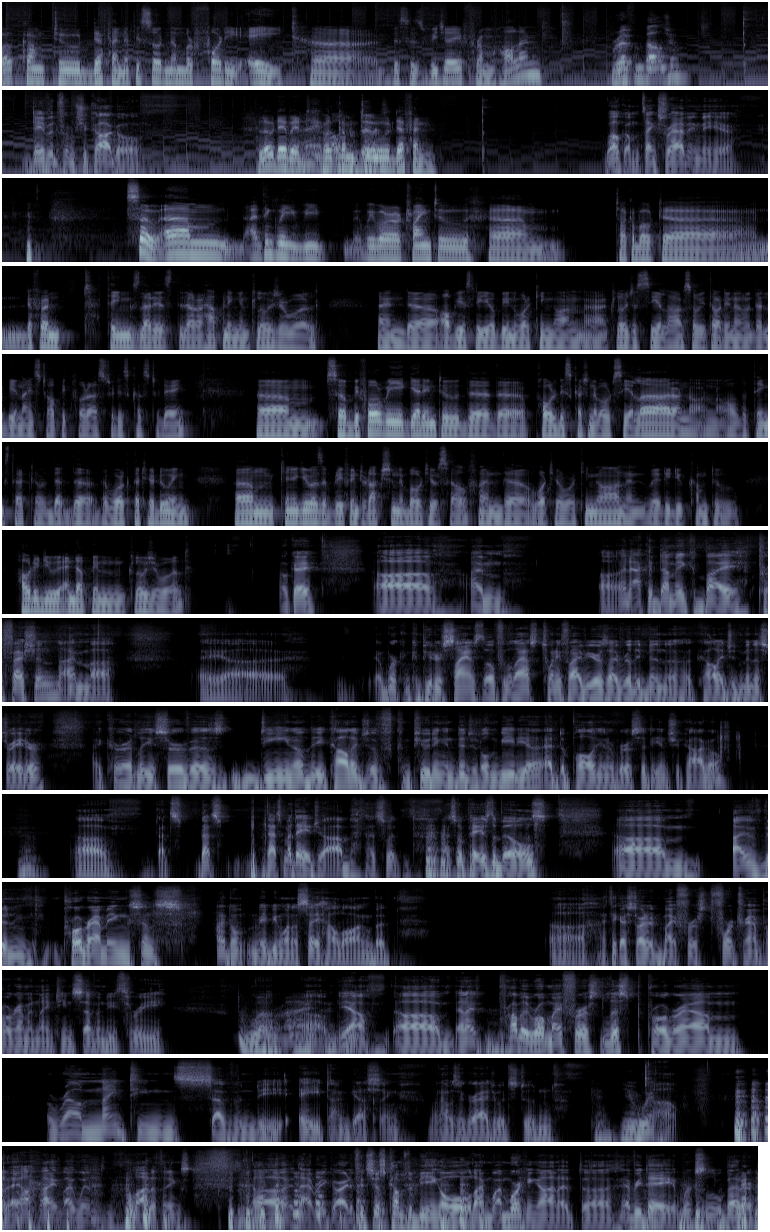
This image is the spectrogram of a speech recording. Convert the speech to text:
Welcome to Defn, episode number 48. Uh, this is Vijay from Holland. Ray from Belgium. David from Chicago. Hello, David. Hey, welcome, welcome, to David. Defn. Welcome. Thanks for having me here. So, um, I think we, we, we were trying to um, talk about uh, different things that is that are happening in Clojure world. And uh, obviously, you've been working on uh, Clojure CLR, so we thought you know that'll be a nice topic for us to discuss today. Um, so before we get into the the whole discussion about CLR and on all the things that uh, that the the work that you're doing, um, can you give us a brief introduction about yourself and uh, what you're working on and where did you come to? How did you end up in Clojure world? Okay. Uh, I'm an academic by profession. I'm a uh, I work in computer science, though. For the last 25 years, I've really been a, college administrator. I currently serve as dean of the College of Computing and Digital Media at DePaul University in Chicago. Uh, that's that's that's my day job. That's what that's what pays the bills. Um, I've been programming since I don't maybe want to say how long, but uh, I think I started my first Fortran program in 1973. Well, Right. Um, yeah, um, and I probably wrote my first Lisp program around 1978. I'm guessing when I was a graduate student. Okay, You win. Uh, yeah, I, I win a lot of things uh, in that regard. If it just comes to being old, I'm, I'm working on it uh, every day. It works a little better.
